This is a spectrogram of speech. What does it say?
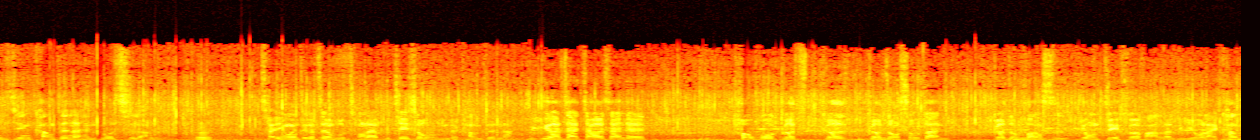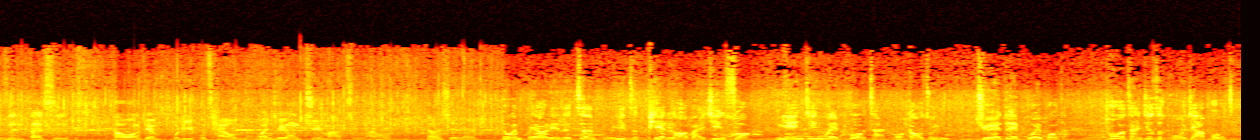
已经抗争了很多次了。嗯，蔡英文这个政府从来不接受我们的抗争啊，一而再再而三的透过各各各种手段、各种方式，用最合法的理由来抗争，但是他完全不理不睬我们，完全用巨马阻拦我们。了解了。新闻不要脸的政府一直骗老百姓说年金会破产，我告诉你，绝对不会破产，破产就是国家破产。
